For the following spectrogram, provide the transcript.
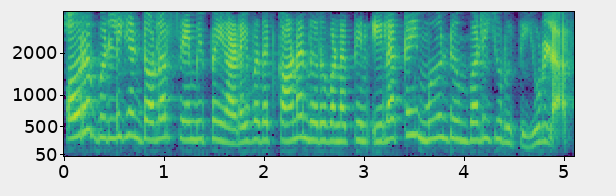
ஒரு பில்லியன் டாலர் சேமிப்பை அடைவதற்கான நிறுவனத்தின் இலக்கை மீண்டும் வலியுறுத்தியுள்ளார்.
